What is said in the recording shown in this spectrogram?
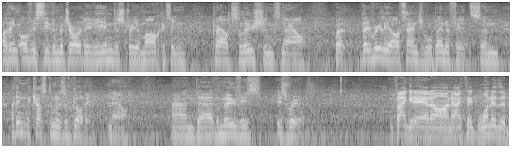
I think obviously the majority of the industry are marketing cloud solutions now, but they really are tangible benefits, and I think the customers have got it now. And uh, the move is, is real. If I could add on, I think one of the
